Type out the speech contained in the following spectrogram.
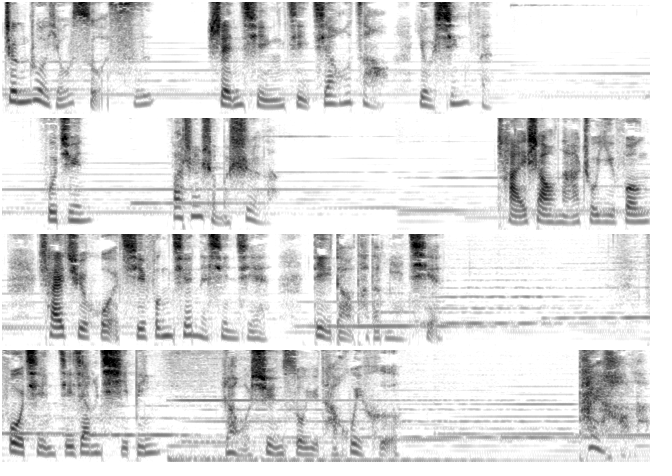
正若有所思，神情既焦躁又兴奋。夫君，发生什么事了？柴少拿出一封拆去火漆封签的信件，递到他的面前。父亲即将起兵，让我迅速与他会合。太好了，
